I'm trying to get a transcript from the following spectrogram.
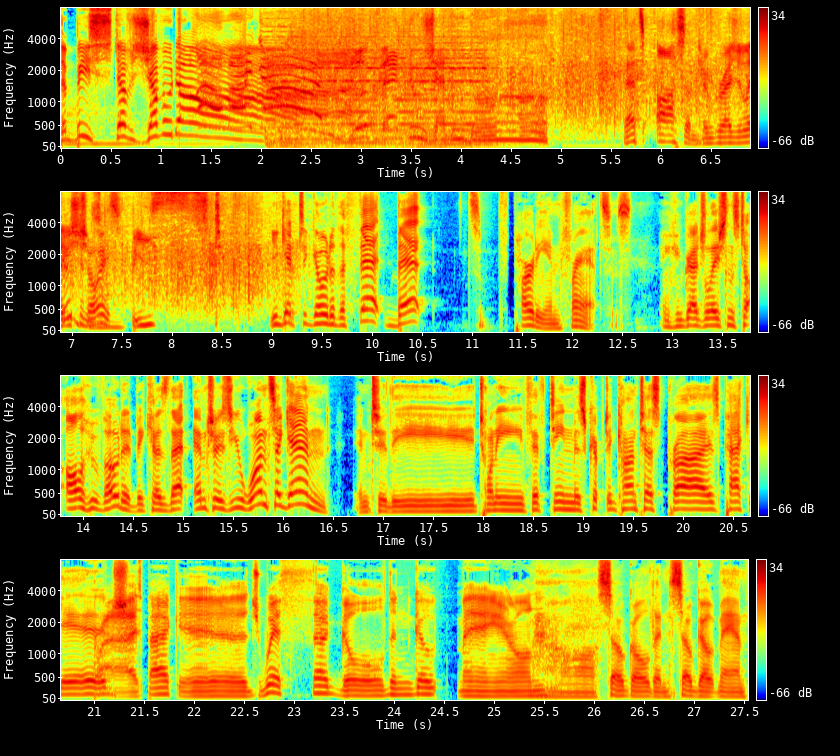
The Beast of Gévaudan. Oh the Fet of Gévaudan. That's awesome. Congratulations, Good choice. Beast. You get to go to the Fete Bet. It's a party in France. And congratulations to all who voted because that enters you once again into the 2015 Miss Cryptid contest prize package. Prize package with a golden goat man. Oh, so golden, so goat man.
